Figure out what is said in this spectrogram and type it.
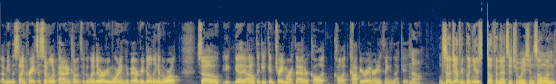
I mean, the sun creates a similar pattern coming through the window every morning of every building in the world. So you know, I don't think you can trademark that or call it call it copyright or anything in that case. no. So Jeffrey, putting yourself in that situation, someone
